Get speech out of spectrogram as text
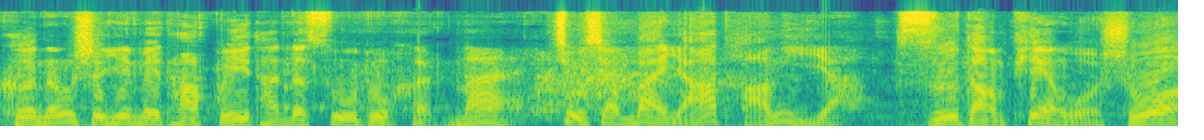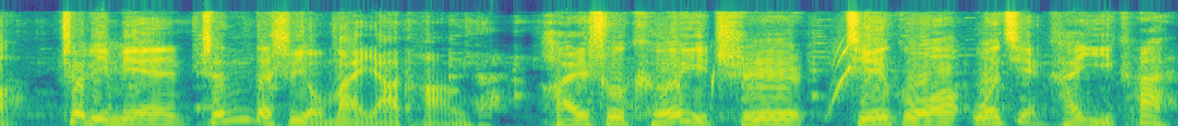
可能是因为它回弹的速度很慢，就像麦芽糖一样。死党骗我说这里面真的是有麦芽糖的，还说可以吃。结果我剪开一看，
